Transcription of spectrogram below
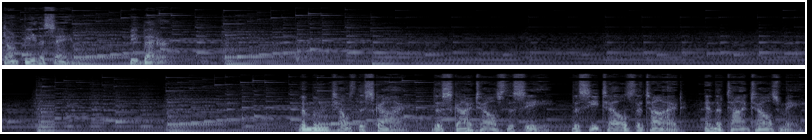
Don't be the same. Be better. The moon tells the sky, the sky tells the sea, the sea tells the tide, and the tide tells me.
